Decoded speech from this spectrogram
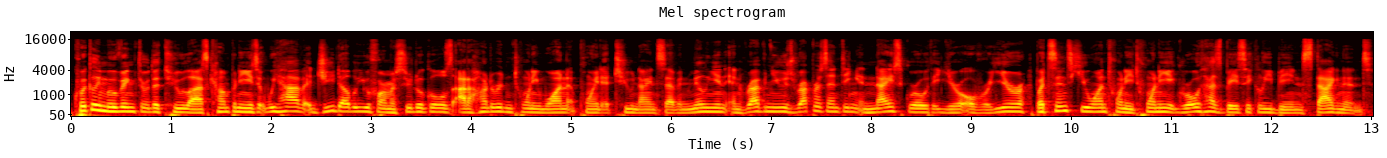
Quickly moving through the two last companies, we have GW Pharmaceuticals at 121.297 million in revenues, representing a nice growth year over year, but since Q1 2020, growth has basically been stagnant.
